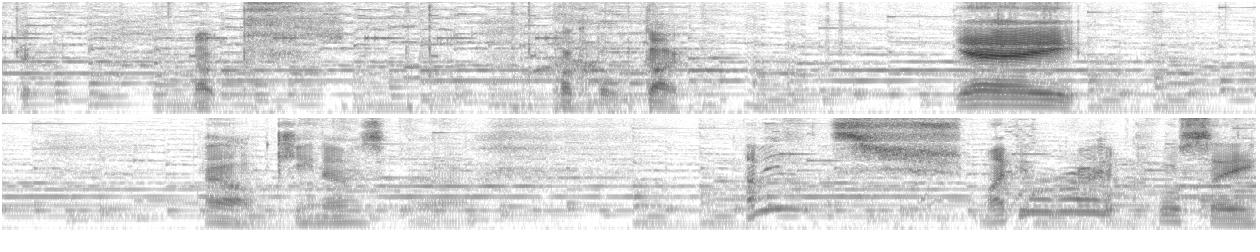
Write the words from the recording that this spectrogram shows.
Okay. Nope. Pokeball, go. Yay! Oh, Keynote. Uh, I mean, might be alright. We'll see.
